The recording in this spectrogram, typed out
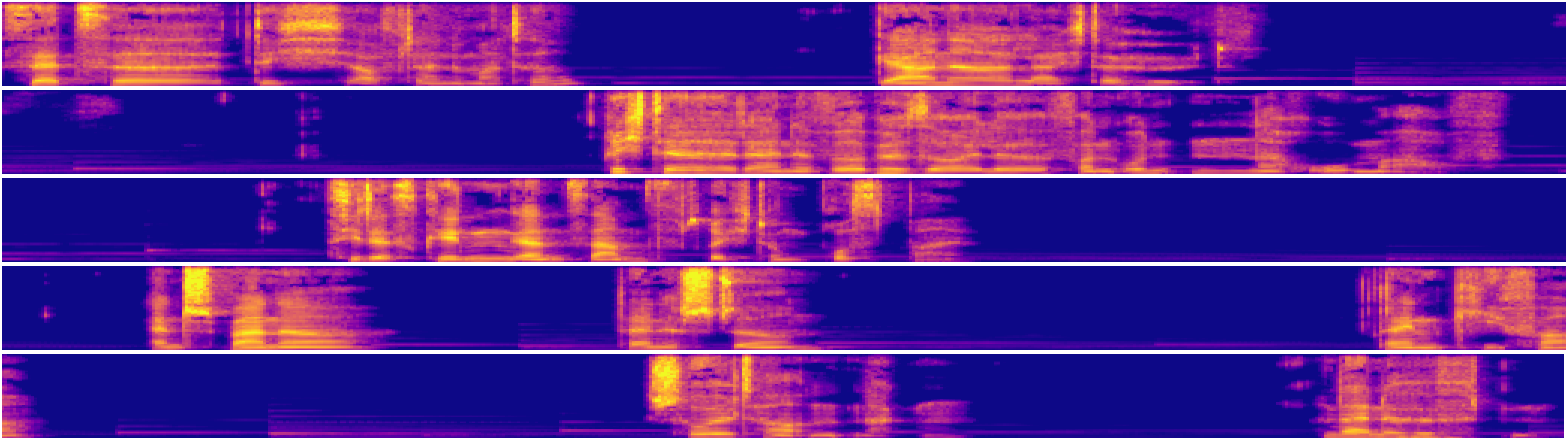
Setze dich auf deine Matte, gerne leicht erhöht. Richte deine Wirbelsäule von unten nach oben auf. Zieh das Kinn ganz sanft Richtung Brustbein. Entspanne deine Stirn, deinen Kiefer, Schulter und Nacken und deine Hüften.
